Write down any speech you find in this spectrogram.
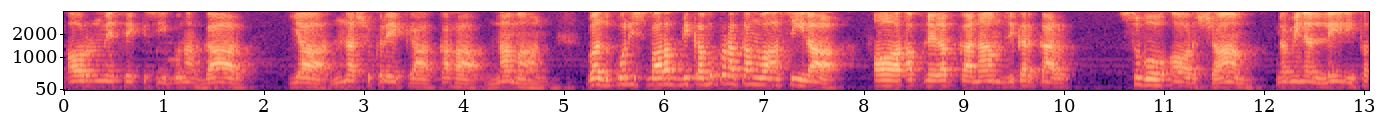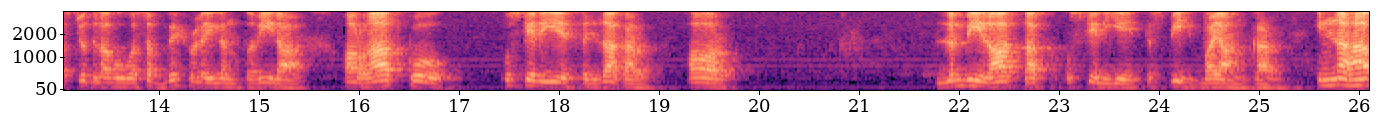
اور ان میں سے کسی گناہگار یا نہ شکرے کا کہا نہ مان۔ وذکر اسم ربک بکرتا و اصیلا اور اپنے رب کا نام ذکر کر۔ صبح اور شام، ومن اللیل فسجد له وسبح لیلا طویلا، اور رات کو اس کے لیے سجدہ کر اور لمبی رات تک اس کے لیے تسبیح بیان کر۔ انہا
